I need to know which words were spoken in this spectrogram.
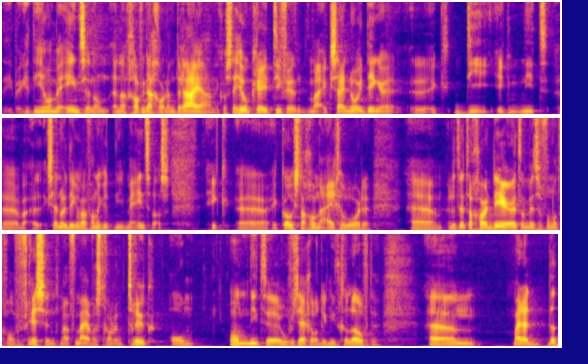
ik ben het niet helemaal mee eens. En dan, en dan gaf ik daar gewoon een draai aan. Ik was daar heel creatief in, maar ik zei nooit dingen uh, ik, die ik niet. Uh, ik zei nooit dingen waarvan ik het niet mee eens was. Ik, ik koos daar gewoon mijn eigen woorden. Um, en dat werd wel gewaardeerd, want mensen vonden het gewoon verfrissend. Maar voor mij was het gewoon een truc om, om niet te hoeven zeggen wat ik niet geloofde. Um, maar dat, dat,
